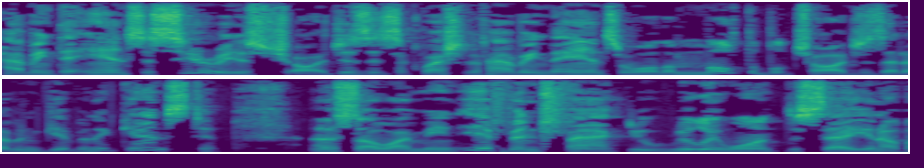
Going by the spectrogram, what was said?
having to answer serious charges, it's a question of having to answer all the multiple charges that have been given against him. Uh, so, I mean, if in fact you really want to say, you know,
